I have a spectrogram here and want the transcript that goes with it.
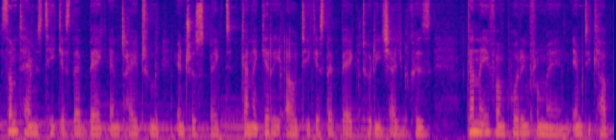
sometimes take a step back and try to introspect. Kana kere, I'll take a step back to recharge because kana if I'm pouring from an empty cup,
